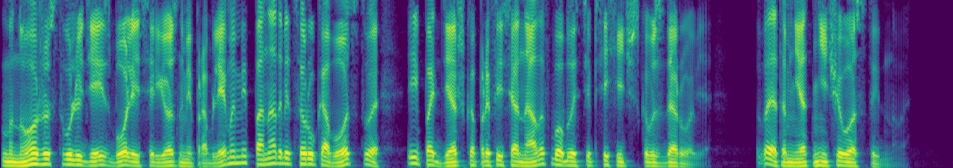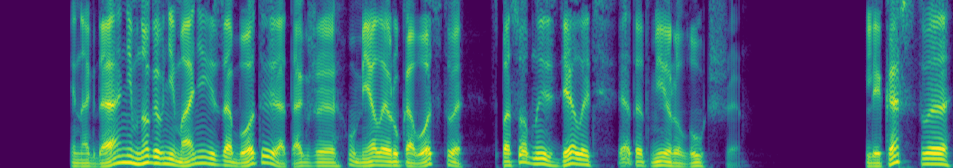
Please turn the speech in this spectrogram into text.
Множеству людей с более серьезными проблемами понадобится руководство и поддержка профессионалов в области психического здоровья. В этом нет ничего стыдного. Иногда немного внимания и заботы, а также умелое руководство способны сделать этот мир лучше. Лекарства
